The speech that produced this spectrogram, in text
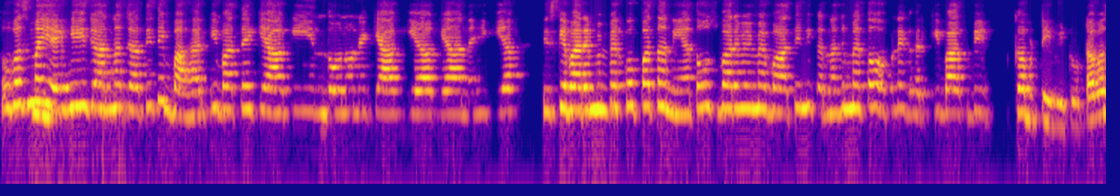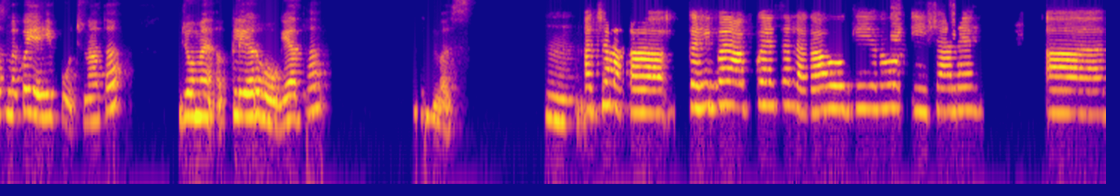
तो बस मैं हम्म। यही जानना चाहती थी बाहर की बातें क्या की इन दोनों ने क्या किया क्या नहीं किया? इसके बारे में मेरे को पता नहीं है तो उस बारे में मैं बात ही नहीं करना मैं तो अपने घर की बात भी कब टीवी टूटा? बस मेरे को यही पूछना था जो मैं क्लियर हो गया था। बस। हम्म। अच्छा आ, कहीं पर आपको ऐसा लगा हो कि यू नो ईशा ने अ,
